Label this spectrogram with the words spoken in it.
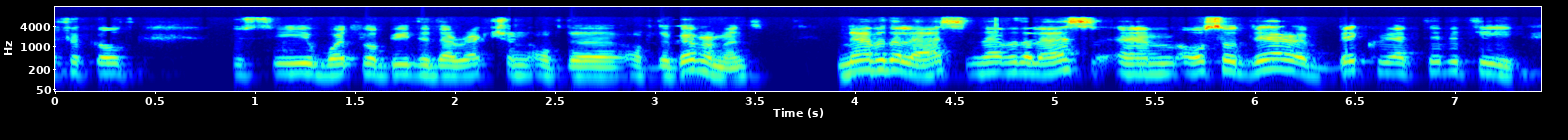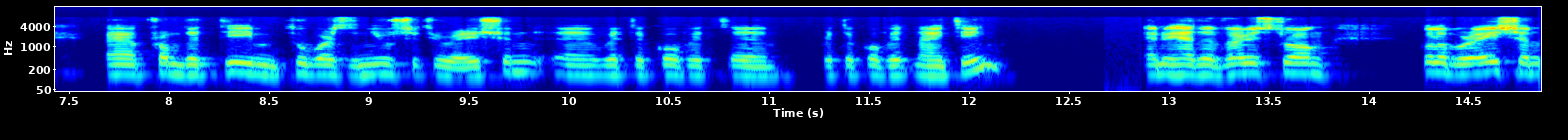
difficult to see what will be the direction of the of the government. Nevertheless, nevertheless, um, also there a big reactivity uh, from the team towards the new situation uh, with the COVID uh, with the COVID nineteen, and we had a very strong collaboration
